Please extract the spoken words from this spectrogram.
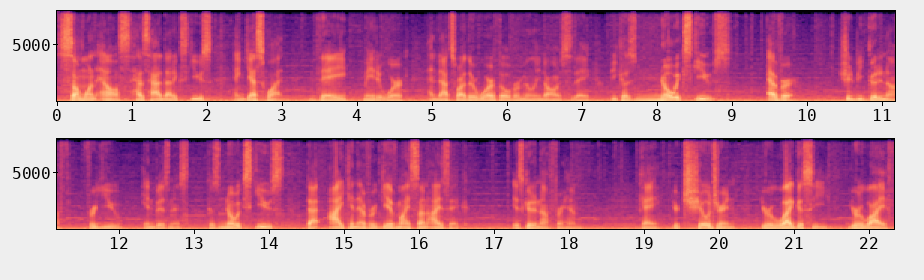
someone else has had that excuse, and guess what? They made it work And that's why they're worth over a million dollars today because no excuse ever should be good enough for you in business. Because no excuse that I can ever give my son Isaac is good enough for him. Okay? Your children, your legacy, your life,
